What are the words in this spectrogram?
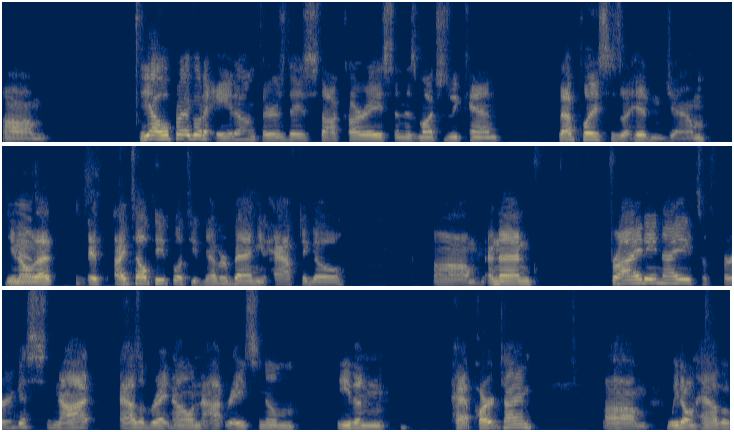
um yeah we'll probably go to Ada on thursdays stock car racing as much as we can that place is a hidden gem you know that if i tell people if you've never been you have to go um and then friday nights with fergus not as of right now not racing them even at part-time. Um we don't have a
